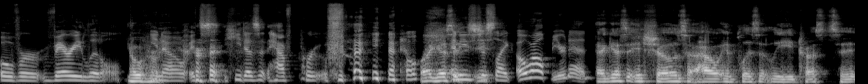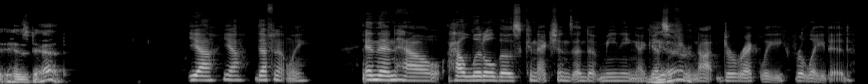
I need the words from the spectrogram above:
over very little Over- you know it's he doesn't have proof you know Well, I guess and it- he's just like oh well you're dead I guess it shows how implicitly he trusts his dad. Yeah, yeah, definitely. And then how how little those connections end up meaning, I guess, if you're not directly related.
